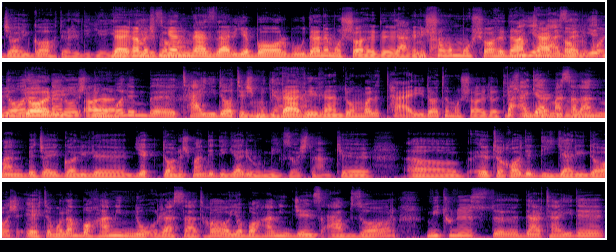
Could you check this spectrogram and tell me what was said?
جایگاه داره دیگه. یعنی دقیقا بهش میگن نظریه بار بودن مشاهده. یعنی شما مشاهده هم یه نظریه داری. براش آره. دنبال تاییداتش میگردم. دقیقا دنبال تاییدات مشاهداتی و اگر مثلا من به جای گالیله یک دانشمند دیگری رو میگذاشتم که اعتقاد دیگری داشت احتمالا با همین نوع رصدها یا با همین جنس ابزار می‌تونست در تایید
